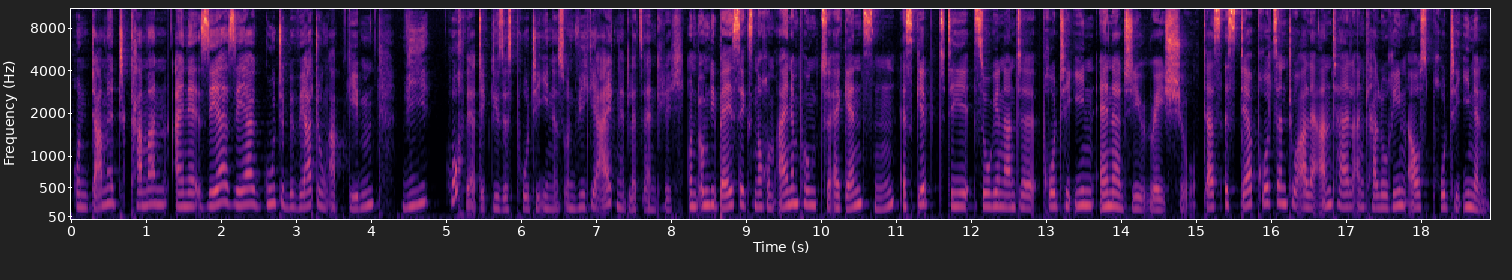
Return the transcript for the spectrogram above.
und damit kann man eine sehr, sehr gute Bewertung abgeben, wie hochwertig dieses Protein ist und wie geeignet letztendlich. Und um die Basics noch um einen Punkt zu ergänzen, es gibt die sogenannte Protein-Energy Ratio. Das ist der prozentuale Anteil an Kalorien aus Proteinen.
